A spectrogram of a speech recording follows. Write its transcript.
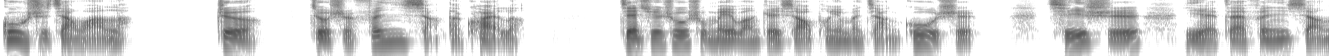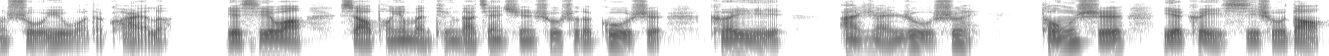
故事讲完了。这就是分享的快乐。建勋叔叔每晚给小朋友们讲故事，其实也在分享属于我的快乐。也希望小朋友们听到简勋叔叔的故事，可以安然入睡，同时也可以吸收到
